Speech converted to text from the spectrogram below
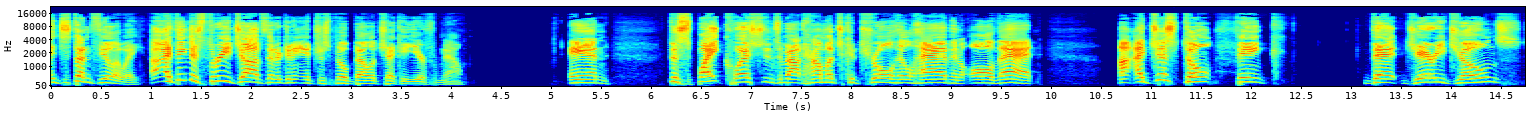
it just doesn't feel that way. I think there's three jobs that are going to interest Bill Belichick a year from now, and despite questions about how much control he'll have and all that, I, I just don't think that Jerry Jones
